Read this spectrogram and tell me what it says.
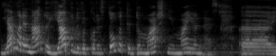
Для маринаду я буду використовувати домашній майонез. Е,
